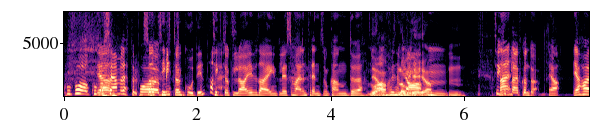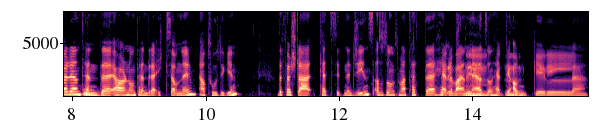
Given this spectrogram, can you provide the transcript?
Hvorfor, hvorfor Ja, ser vi dette på TikTok, mitt TikTok- gode internett? TikTok Live, da, egentlig, som er en trend som kan dø nå. Ja, for ja. Mm. Mm. TikTok Nei. Live kan dø. Ja. Jeg, har en trend, jeg har noen trender jeg ikke savner. Jeg har to stykker. Det første er tettsittende jeans. Altså Sånne som er tette hele veien ned, sånn helt til Mm. ankeldelen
